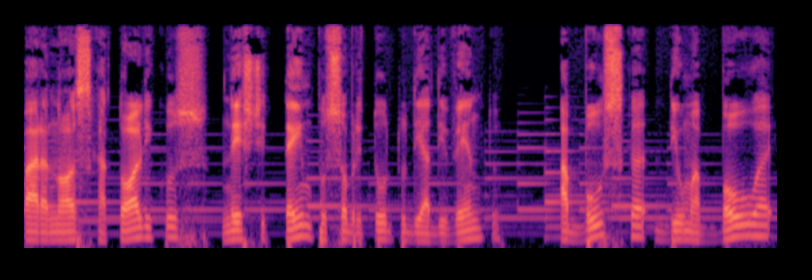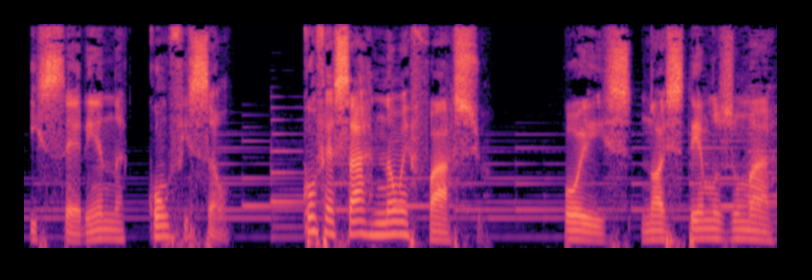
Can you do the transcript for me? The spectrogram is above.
para nós católicos, neste tempo, sobretudo de advento, a busca de uma boa e serena confissão. Confessar não é fácil, pois nós temos uma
